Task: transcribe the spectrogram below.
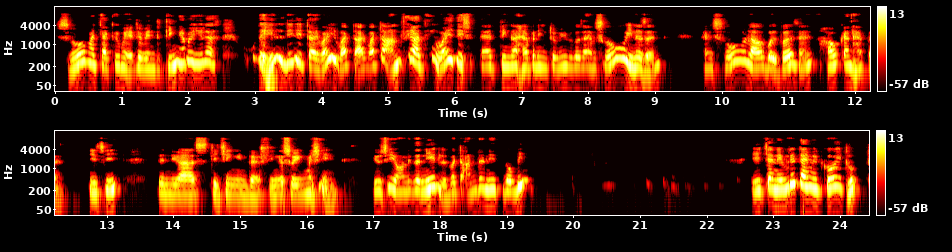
So much accumulated when the thing happens, you realize, who the hell did it? I, why, what, what unfair thing? Why this bad thing are happening to me? Because I am so innocent. I am so lovable person. How can happen? You see, when you are stitching in the finger sewing machine, you see only the needle, but underneath the bin. Each and every time it go, it hooked.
